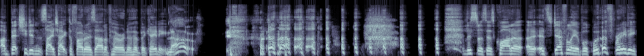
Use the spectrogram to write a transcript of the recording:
I bet she didn't say take the photos out of her in her bikini. No, Listeners, there's quite a, a, It's definitely a book worth reading.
